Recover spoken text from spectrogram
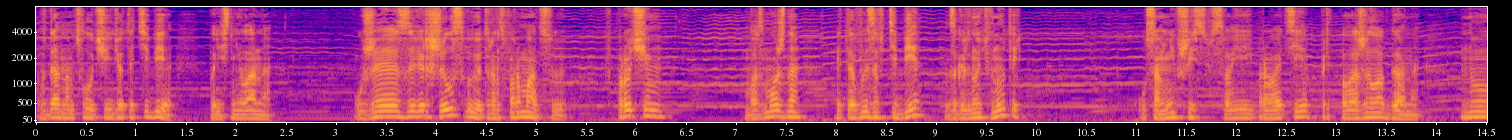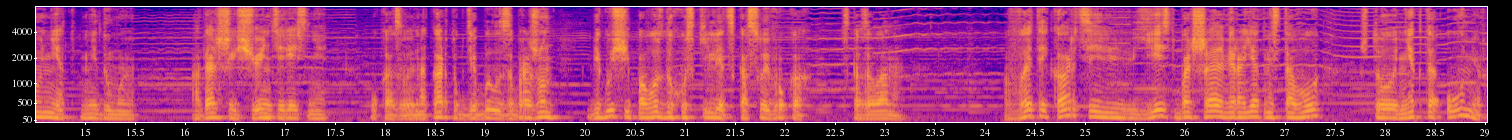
в данном случае идет о тебе», — пояснила она. «Уже завершил свою трансформацию. Впрочем, возможно, это вызов тебе заглянуть внутрь?» Усомнившись в своей правоте, предположила Гана. «Ну, нет, не думаю. А дальше еще интереснее», указывая на карту, где был изображен бегущий по воздуху скелет с косой в руках», — сказала она. «В этой карте есть большая вероятность того, что некто умер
